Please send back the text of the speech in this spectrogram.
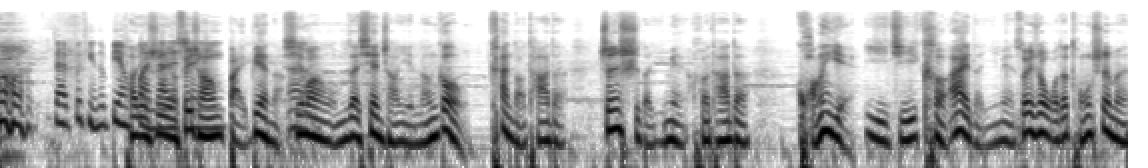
在不停的变它换就是一个非常百变的。嗯希望我们在现场也能够看到它的真实的一面和它的狂野以及可爱的一面。所以说，我的同事们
